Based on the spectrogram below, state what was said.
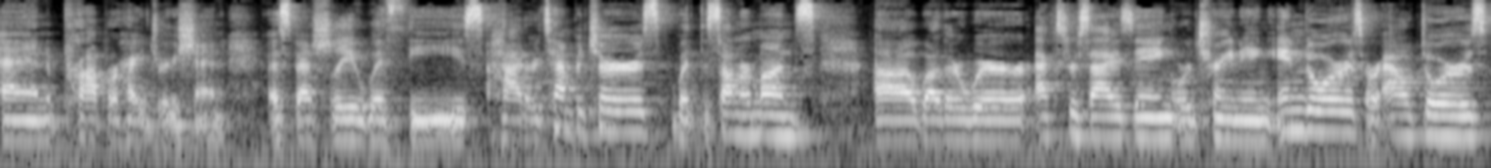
and proper hydration, especially with these hotter temperatures, with the summer months, uh, whether we're exercising or training indoors or outdoors,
